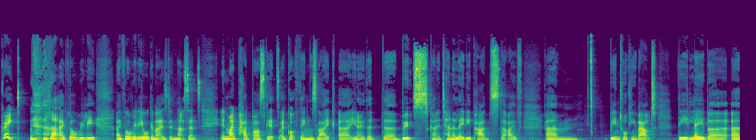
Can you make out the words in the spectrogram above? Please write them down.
great. I feel really, I feel really organised in that sense. In my pad baskets, I've got things like, uh, you know, the the boots, kind of Tena Lady pads that I've um, been talking about the labour, uh,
